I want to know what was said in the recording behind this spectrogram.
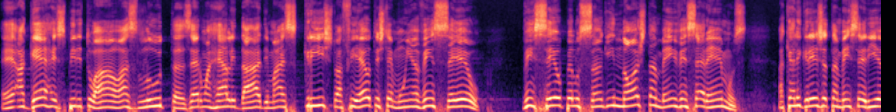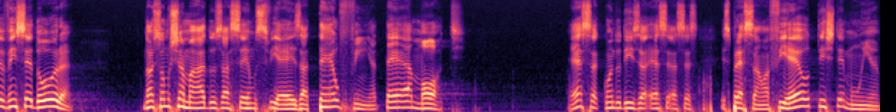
é, a guerra espiritual, as lutas eram uma realidade, mas Cristo, a fiel testemunha, venceu. Venceu pelo sangue e nós também venceremos. Aquela igreja também seria vencedora. Nós somos chamados a sermos fiéis até o fim, até a morte. Essa, quando diz essa, essa expressão, a fiel testemunha,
